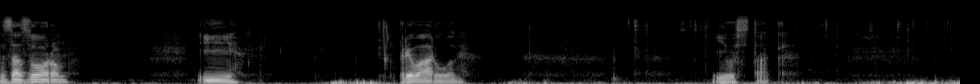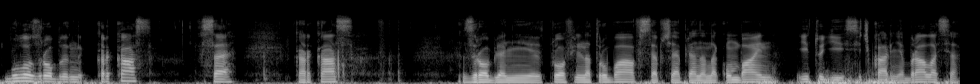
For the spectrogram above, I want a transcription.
зазором і приварували. І ось так. Було зроблено каркас, все, каркас, зроблені профільна труба, все вчеплено на комбайн. І тоді січкарня бралася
